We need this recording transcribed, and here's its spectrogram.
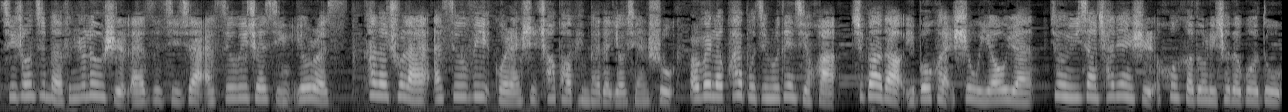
其中近百分之六十来自旗下 SUV 车型 Urus。看得出来，SUV 果然是超跑品牌的摇钱树。而为了快步进入电气化，据报道已拨款十五亿欧元，用于向插电式混合动力车的过渡。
